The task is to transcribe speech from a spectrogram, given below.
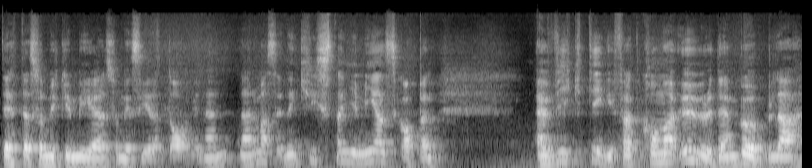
Detta är så mycket mer som ni ser att dagen närmar sig. Den kristna gemenskapen är viktig för att komma ur den bubbla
